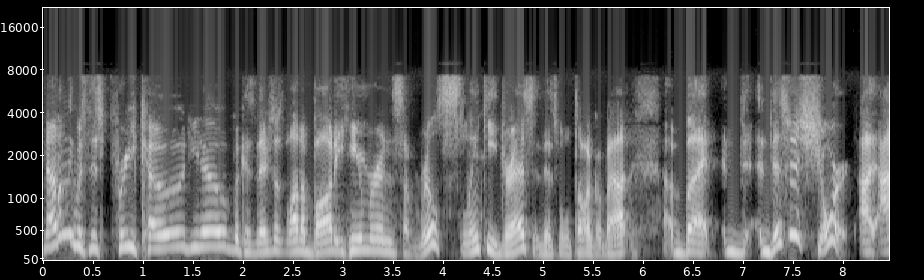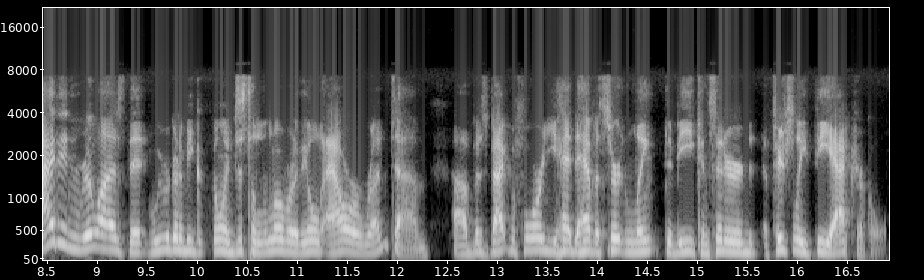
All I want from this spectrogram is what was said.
not only was this pre-code, you know, because there's a lot of body humor and some real slinky dress in this we'll talk about, uh, but th- this is short. I, I didn't realize that we were going to be going just a little over the old hour runtime. Uh, but it's back before you had to have a certain length to be considered officially theatrical.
